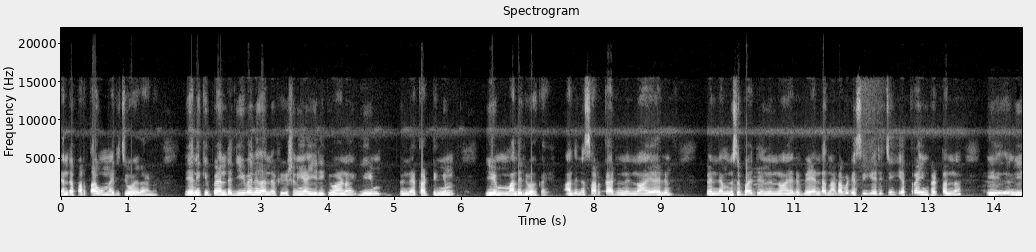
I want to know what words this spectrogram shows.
എന്റെ ഭർത്താവും മരിച്ചു പോയതാണ് എനിക്കിപ്പോൾ എന്റെ ജീവന് തന്നെ ഭീഷണിയായിരിക്കുവാണ് ഈ പിന്നെ കട്ടിങ്ങും ഈ മതിലുമൊക്കെ അതിന് സർക്കാരിൽ നിന്നായാലും പിന്നെ മുനിസിപ്പാലിറ്റിയിൽ നിന്നായാലും വേണ്ട നടപടി സ്വീകരിച്ച് എത്രയും പെട്ടെന്ന് ഈ ഈ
